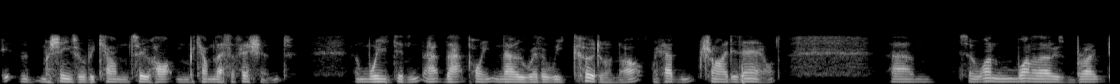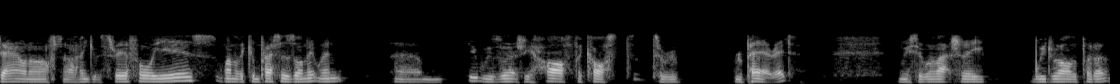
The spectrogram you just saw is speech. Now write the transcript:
it, the machines would become too hot and become less efficient. And we didn't at that point know whether we could or not. We hadn't tried it out. Um, so one one of those broke down after I think it was three or four years. One of the compressors on it went. Um, it was virtually half the cost to re- repair it. we said, well, actually, we'd rather put up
